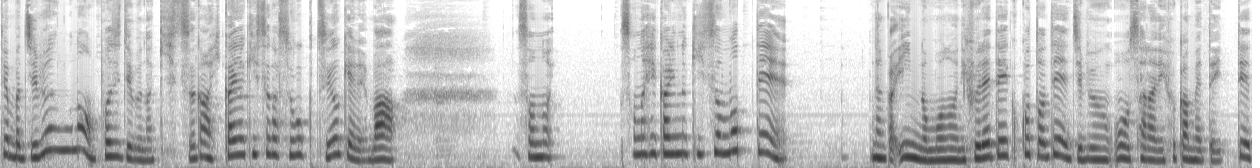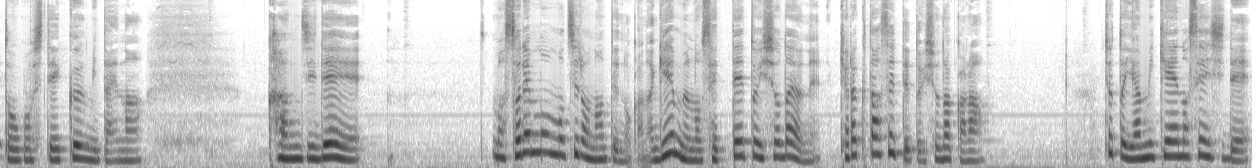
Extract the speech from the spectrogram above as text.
例えば自分のポジティブな気質が光の気質がすごく強ければそのその光の気質を持ってなんか陰のものに触れていくことで自分をさらに深めていって統合していくみたいな感じでまあそれももちろん何て言うのかなゲームの設定と一緒だよね。キャラクター設定と一緒だからちょっと闇系の戦士で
